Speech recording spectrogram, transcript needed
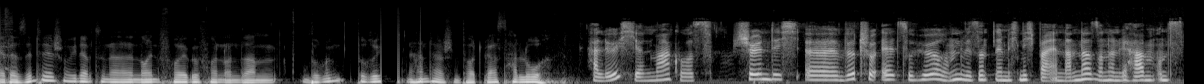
ja, da sind wir ja schon wieder zu einer neuen Folge von unserem berühmt-berüchtigten Handtaschen-Podcast. Hallo. Hallöchen, Markus. Schön, dich äh, virtuell zu hören. Wir sind nämlich nicht beieinander, sondern wir haben uns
